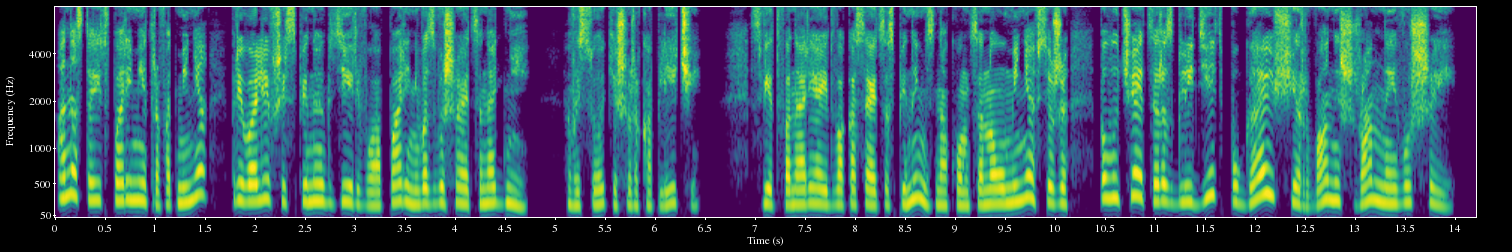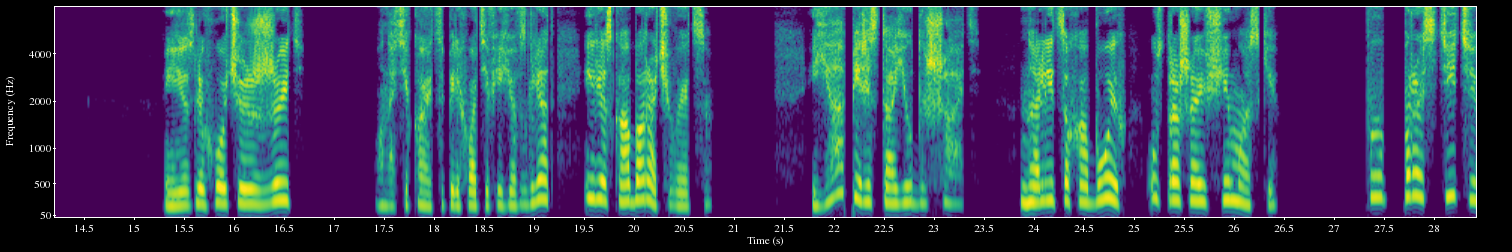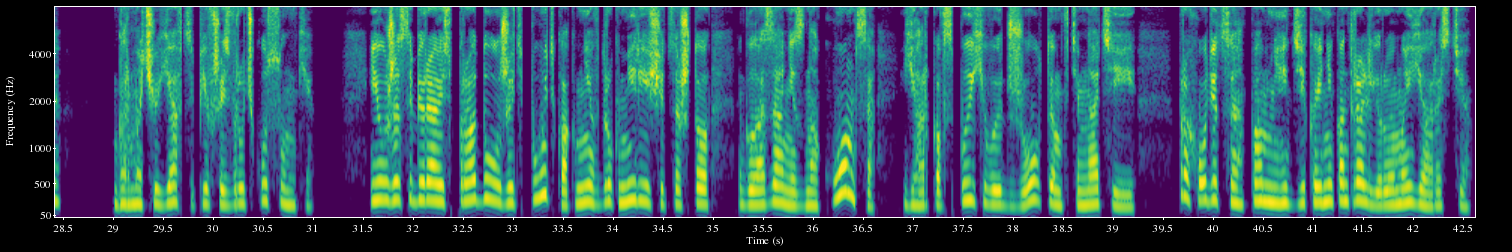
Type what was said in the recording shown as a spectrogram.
Она стоит в паре метров от меня, привалившись спиной к дереву, а парень возвышается над ней. Высокий, широкоплечий. Свет фонаря едва касается спины незнакомца, но у меня все же получается разглядеть пугающий рваный шрам на его шее. «Если хочешь жить...» Он осекается, перехватив ее взгляд, и резко оборачивается. Я перестаю дышать. На лицах обоих устрашающие маски. П «Простите», — бормочу я, вцепившись в ручку сумки и уже собираюсь продолжить путь, как мне вдруг мерещится, что глаза незнакомца ярко вспыхивают желтым в темноте и проходятся по мне дикой неконтролируемой яростью.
